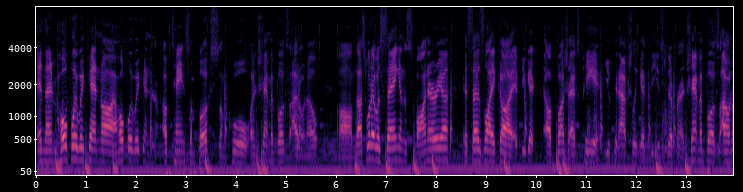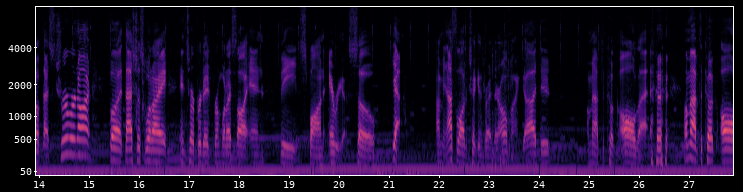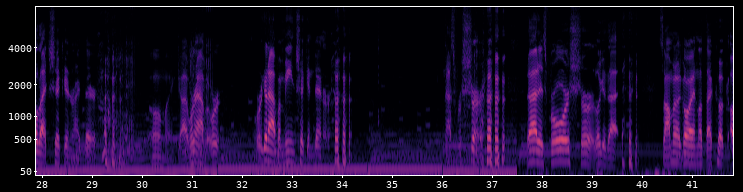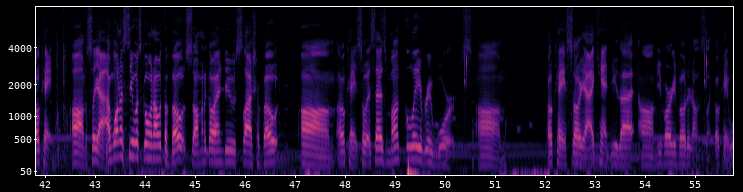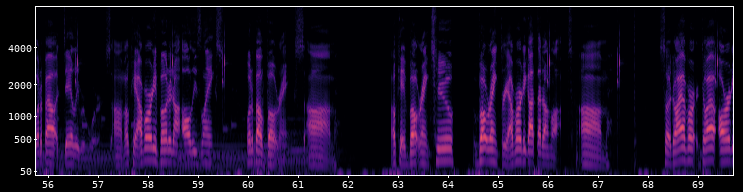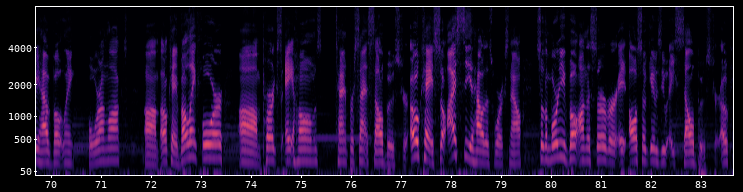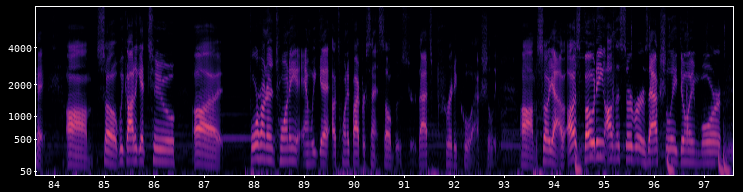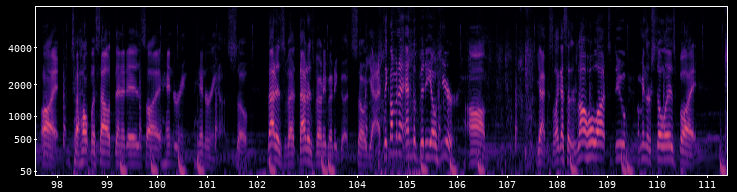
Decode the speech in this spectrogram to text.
and then hopefully we can, uh, hopefully we can obtain some books, some cool enchantment books. I don't know. Um, that's what I was saying in the spawn area. It says like uh, if you get a bunch of XP, you can actually get these different enchantment books. I don't know if that's true or not but that's just what I interpreted from what I saw in the spawn area. So, yeah. I mean, that's a lot of chickens right there. Oh my god, dude. I'm gonna have to cook all that. I'm gonna have to cook all that chicken right there. oh my god, we're gonna have. We're we're gonna have a mean chicken dinner. That's for sure. that is for sure. Look at that. so I'm gonna go ahead and let that cook. Okay. Um. So yeah, I want to see what's going on with the vote. So I'm gonna go ahead and do slash a vote. Um. Okay. So it says monthly rewards. Um. Okay, so yeah, I can't do that. Um, you've already voted on this link. Okay, what about daily rewards? Um, okay, I've already voted on all these links. What about vote ranks? Um, okay, vote rank 2, vote rank 3. I've already got that unlocked. Um, so do I have do I already have vote link 4 unlocked? Um, okay, vote link 4, um, perks 8 homes, 10% sell booster. Okay, so I see how this works now. So the more you vote on the server, it also gives you a sell booster. Okay. Um, so we got to get to uh, 420 and we get a 25% sell booster. That's pretty cool, actually. Um, so yeah, us voting on the server is actually doing more uh, to help us out than it is uh, hindering hindering us. So that is that is very very good. So yeah, I think I'm gonna end the video here. Um, yeah, because like I said, there's not a whole lot to do. I mean, there still is, but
